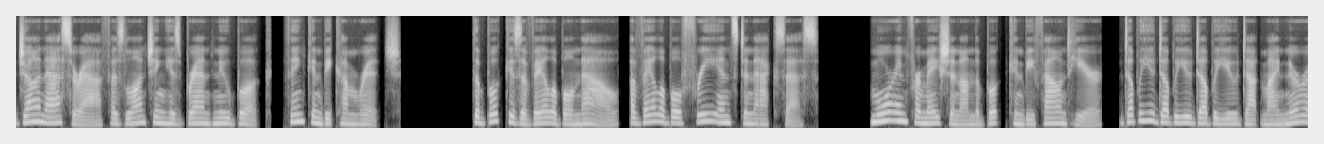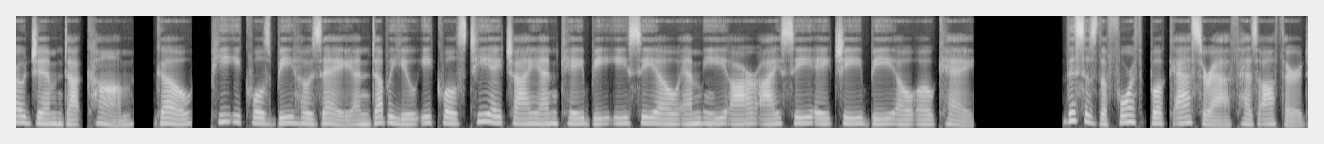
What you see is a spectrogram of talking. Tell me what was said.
John Assaraf is launching his brand new book, Think and Become Rich. The book is available now, available free instant access. More information on the book can be found here, www.myneurogym.com, go, P equals B Jose and W equals T H I N K B E C O M E R I C H E B O O K. This is the fourth book Assaraf has authored.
